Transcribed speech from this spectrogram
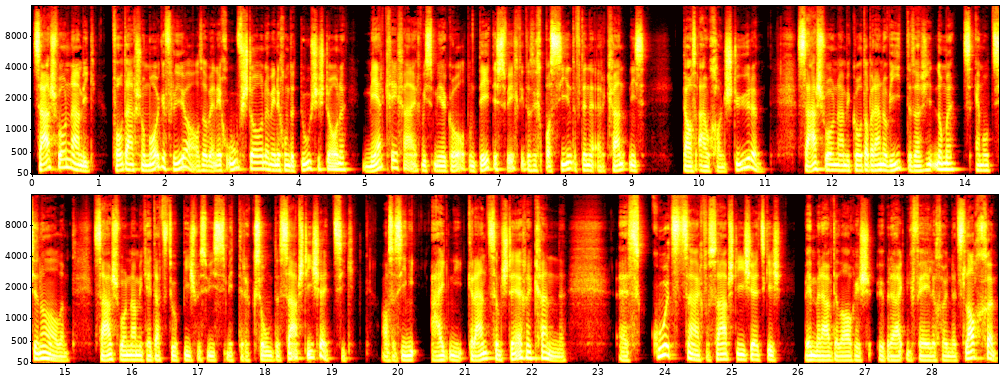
Selbstwahrnehmung fängt eigentlich schon morgen früh an. Also wenn ich aufstehe, wenn ich unter der Dusche stehe, merke ich eigentlich, wie es mir geht. Und dort ist es wichtig, dass ich basierend auf diesen Erkenntnis das auch kann steuern kann. Selbstwahrnehmung geht aber auch noch weiter. Das ist nicht nur das Emotionale. Selbstwahrnehmung hat auch zu tun, beispielsweise mit einer gesunden Selbsteinschätzung. Also seine eigenen Grenzen und Stärken kennen. Ein gutes Zeichen von Selbsteinschätzung ist, wenn man auch in der Lage ist, über eigene Fehler zu lachen.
